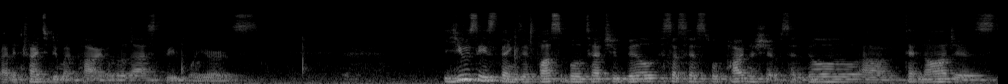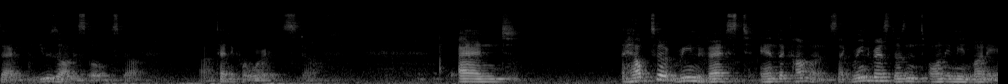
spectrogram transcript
I've been trying to do my part over the last three, four years use these things, if possible, to actually build successful partnerships and build um, technologies that use all this old stuff, technical word stuff, and help to reinvest in the commons. Like reinvest doesn't only mean money,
